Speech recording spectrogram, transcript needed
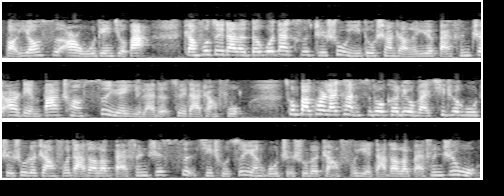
报幺四二五点九八。涨幅最大的德国 DAX 指数一度上涨了约百分之二点八，创四月以来的最大涨幅。从板块来看，斯托克六百汽车股指数的涨幅达到了百分之四，基础资源股指数的涨幅也达到了百分之五。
